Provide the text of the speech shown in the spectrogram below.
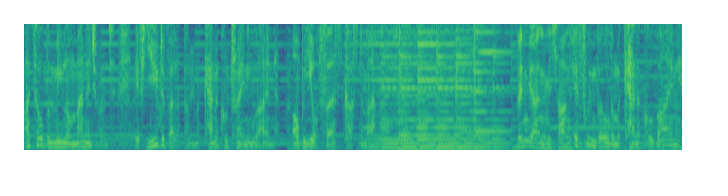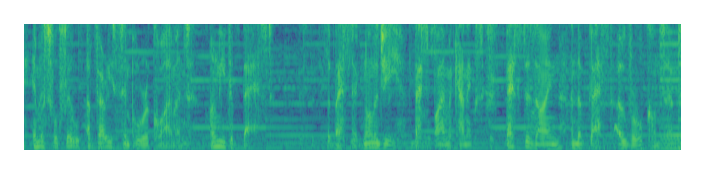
I told the Milon management, if you develop a mechanical training line, I'll be your first customer. Wenn wir eine mechanische If we build a mechanical line, it must fulfill a very simple requirement only the best. The best technology, best biomechanics, best design, and the best overall concept.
